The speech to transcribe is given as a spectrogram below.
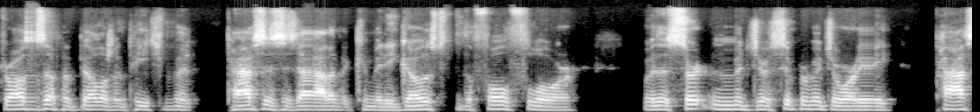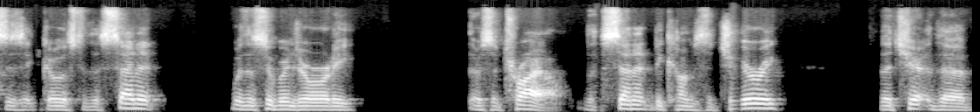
draws up a bill of impeachment, passes it out of the committee, goes to the full floor with a certain major, supermajority, passes it, goes to the Senate with a supermajority. There's a trial. The Senate becomes the jury. The chair, the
